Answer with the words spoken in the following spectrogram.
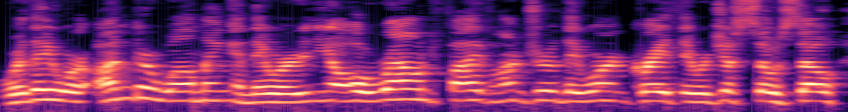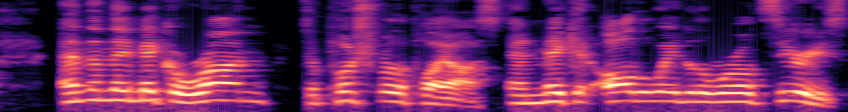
where they were underwhelming and they were, you know, around 500. They weren't great. They were just so so and then they make a run to push for the playoffs and make it all the way to the World Series.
